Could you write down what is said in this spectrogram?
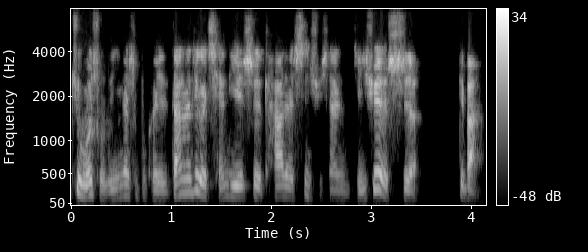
据我所知，应该是不可以。当然，这个前提是他的性取向的确是，对吧？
